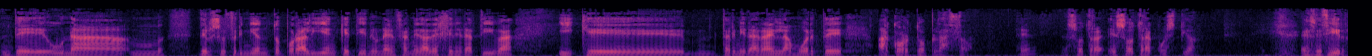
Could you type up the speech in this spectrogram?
de una mm, del sufrimiento por alguien que tiene una enfermedad degenerativa y que terminará en la muerte a corto plazo. ¿eh? Es otra es otra cuestión. Es decir,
